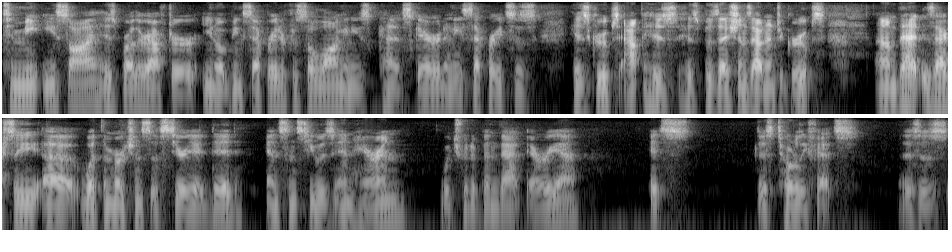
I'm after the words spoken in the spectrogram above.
to meet Esau, his brother, after you know being separated for so long, and he's kind of scared, and he separates his his groups out, his his possessions out into groups. Um, that is actually uh, what the merchants of Syria did, and since he was in Haran, which would have been that area, it's this totally fits. This is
